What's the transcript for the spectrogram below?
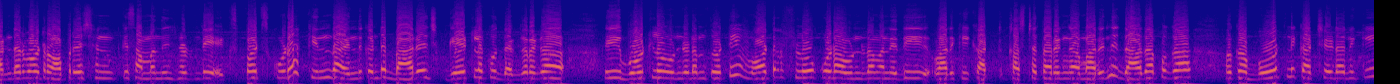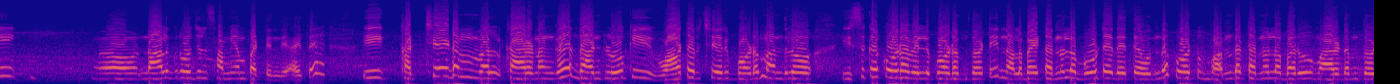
అండర్ వాటర్ ఆపరేషన్కి సంబంధించినటువంటి ఎక్స్పర్ట్స్ కూడా కింద ఎందుకంటే బ్యారేజ్ గేట్లకు దగ్గరగా ఈ బోట్లో ఉండడంతో వాటర్ ఫ్లో కూడా ఉండడం అనేది వారికి కట్- కష్టతరంగా మారింది. దాదాపుగా ఒక బోట్ని కట్ చేయడానికి నాలుగు రోజుల సమయం పట్టింది. అయితే ఈ కట్ చేయడం వల్ల కారణంగా దాంట్లోకి వాటర్ చేరిపోవడం అందులో ఇసుక కూడా వెళ్ళిపోవడంతో నలభై టన్నుల బోట్ ఏదైతే ఉందో బోటు వంద టన్నుల బరువు మారడంతో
